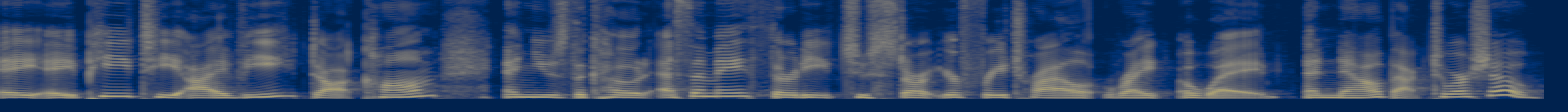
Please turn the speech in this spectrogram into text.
A A P T I V.com, and use the code SMA30 to start your free trial right away. And now back to our show.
